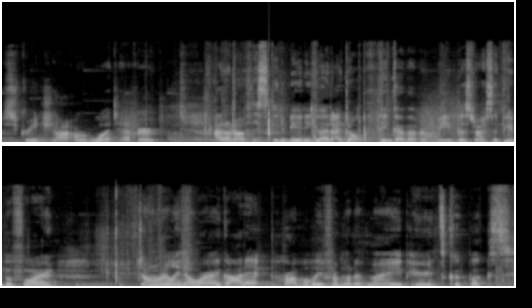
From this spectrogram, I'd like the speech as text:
screenshot or whatever. I don't know if this is gonna be any good. I don't think I've ever made this recipe before. Don't really know where I got it. Probably from one of my parents' cookbooks.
